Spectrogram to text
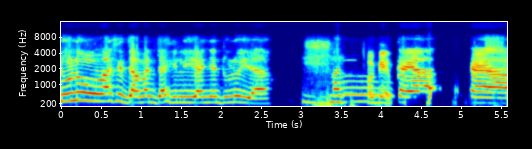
Dulu masih zaman jahiliyahnya dulu ya. Kan okay. kayak kayak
